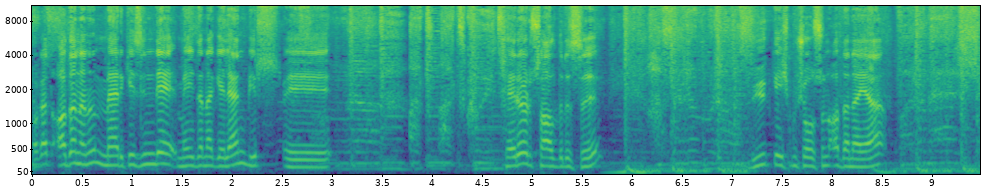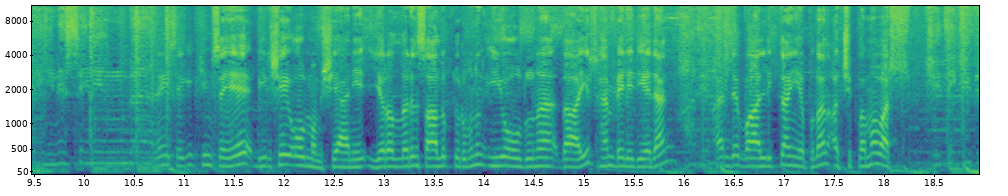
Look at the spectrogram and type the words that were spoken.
Fakat Adana'nın merkezinde meydana gelen bir e, terör saldırısı. Büyük geçmiş olsun Adana'ya. Neyse ki kimseye bir şey olmamış. Yani yaralıların sağlık durumunun iyi olduğuna dair hem belediyeden hem de valilikten yapılan açıklama var. Kedi gibi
